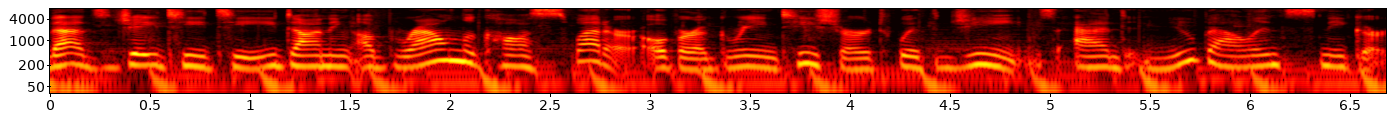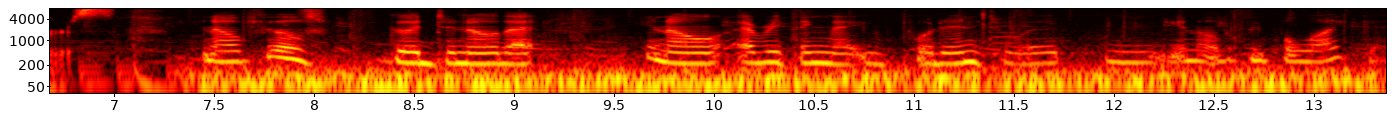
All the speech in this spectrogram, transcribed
That's JTT donning a brown Lacoste sweater over a green t shirt with jeans and New Balance sneakers. You know, it feels good to know that, you know, everything that you've put into it, you know, the people like it.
